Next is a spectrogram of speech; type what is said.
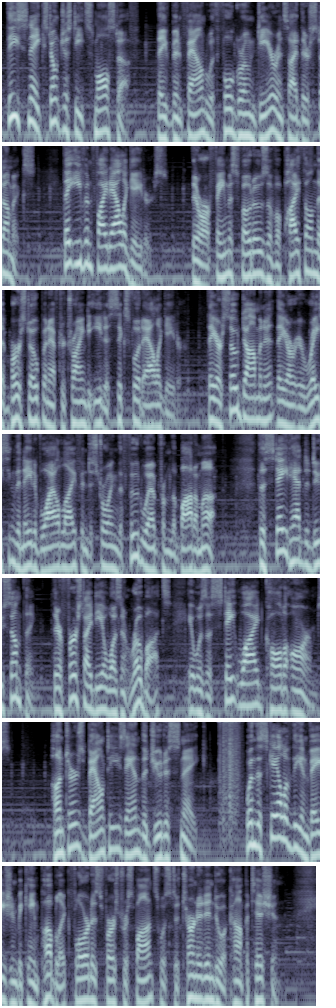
These snakes don't just eat small stuff. They've been found with full-grown deer inside their stomachs. They even fight alligators. There are famous photos of a python that burst open after trying to eat a six-foot alligator. They are so dominant they are erasing the native wildlife and destroying the food web from the bottom up. The state had to do something. Their first idea wasn't robots, it was a statewide call to arms. Hunters, bounties, and the Judas snake. When the scale of the invasion became public, Florida's first response was to turn it into a competition.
